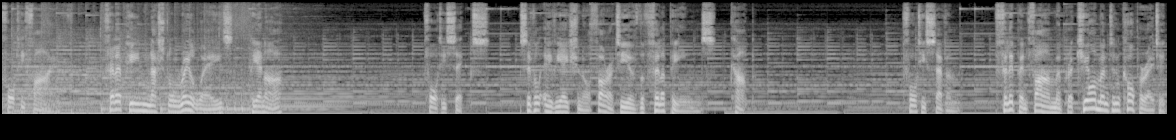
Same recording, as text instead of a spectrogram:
45. Philippine National Railways, PNR. 46. Civil Aviation Authority of the Philippines, CAAP. 47. Philippine Pharma Procurement Incorporated,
